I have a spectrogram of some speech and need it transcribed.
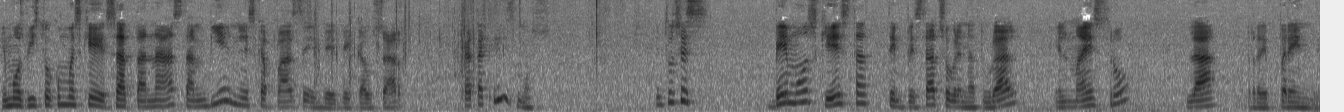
hemos visto cómo es que Satanás también es capaz de, causar cataclismos. Entonces, vemos que esta tempestad sobrenatural, el maestro la reprende.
